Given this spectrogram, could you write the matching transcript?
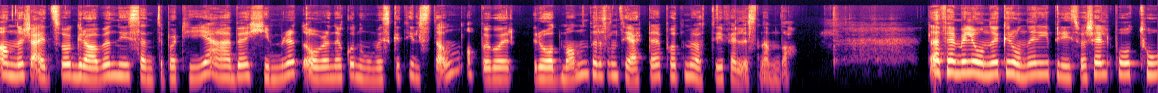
Anders Eidsvåg Graben i Senterpartiet er bekymret over den økonomiske tilstanden Oppegård-rådmannen presenterte på et møte i fellesnemnda. Det er fem millioner kroner i prisforskjell på to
